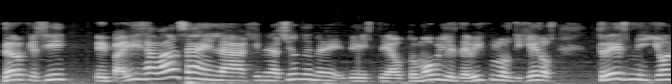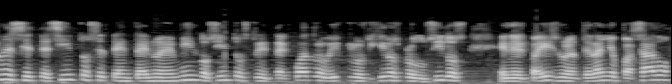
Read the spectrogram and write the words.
Claro que sí. El país avanza en la generación de, este, automóviles, de vehículos ligeros. 3.779.234 vehículos ligeros producidos en el país durante el año pasado,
